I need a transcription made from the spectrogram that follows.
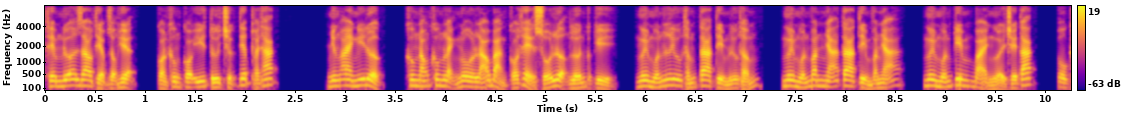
thêm nữa giao thiệp rộng hiện, còn không có ý tứ trực tiếp thoái thác. Nhưng ai nghĩ được không nóng không lạnh nô lão bản có thể số lượng lớn cực kỳ, ngươi muốn lưu thấm ta tìm lưu thấm, ngươi muốn văn nhã ta tìm văn nhã, ngươi muốn kim bài người chế tác, ok,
